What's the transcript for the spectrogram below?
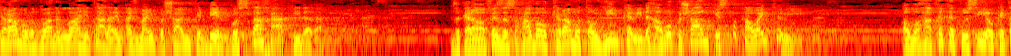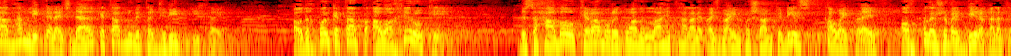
کرامو رضوان الله تعالی علیهم اجمعین په شان کې ډیر ګستاخه عقیده ده ځکه رافظ د صحابه و کرامو توهین کوي د هغو په شان کې سپکاوی کوي او محقق توسی یو کتاب هم لیکلی چې د هغه کتاب نوم تجرید ایښی او د خپل کتاب په اواخرو کې د صحابه و کرامو رضوان الله تعالی علیهم اجمعین په شان کې ډیر سپکاوی کړی او خپله ژبه یې ډیره غلطه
